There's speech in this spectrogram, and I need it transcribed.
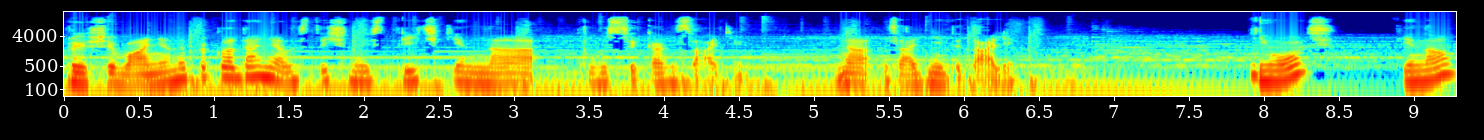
пришивання, не прикладання еластичної стрічки на трусиках ззаді, на задній деталі. І ось фінал.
